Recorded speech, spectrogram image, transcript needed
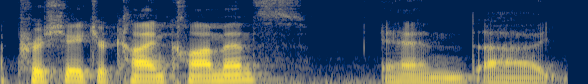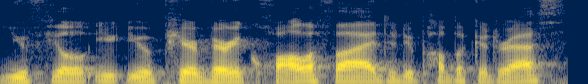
appreciate your kind comments, and uh, you feel you, you, appear very qualified to do public address,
